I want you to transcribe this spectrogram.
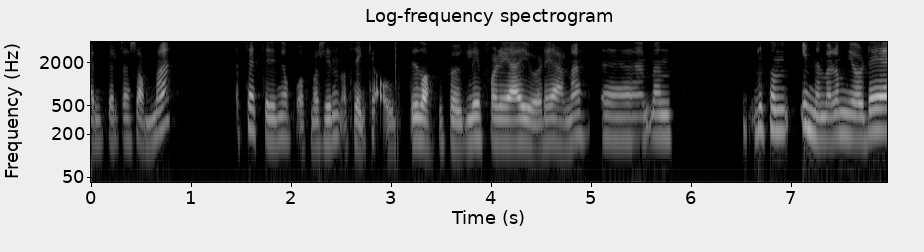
eventuelt er sammen med, setter inn i oppvaskmaskinen. Jeg trenger ikke alltid, da, selvfølgelig, fordi jeg gjør det gjerne. Eh, men liksom innimellom gjør det.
